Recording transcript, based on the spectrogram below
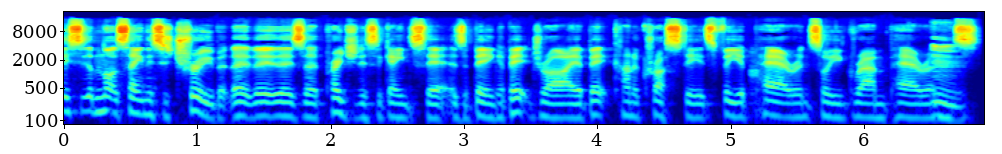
this is, I'm not saying this is true, but there, there- there's a prejudice against it as being a bit dry, a bit kind of crusty. It's for your parents or your grandparents.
